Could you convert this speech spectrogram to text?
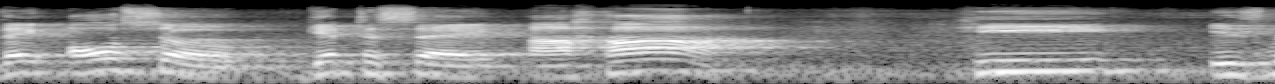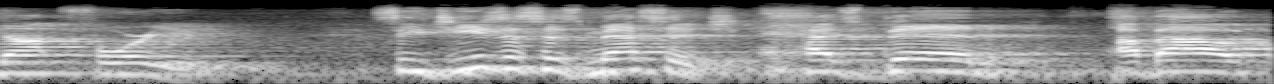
they also get to say, Aha, he is not for you. See, Jesus' message has been about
